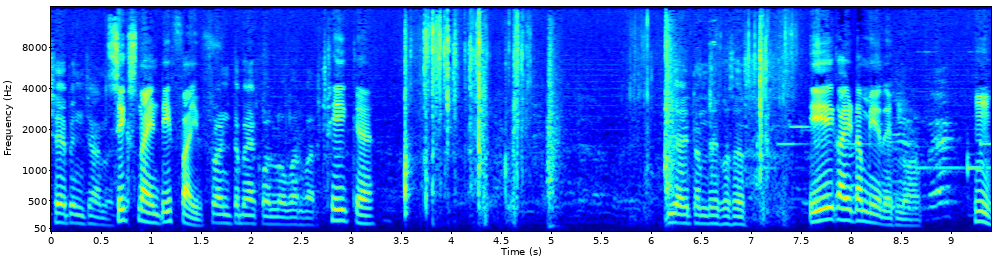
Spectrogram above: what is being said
छह पंचानवे। Six ninety five front back all over work ठीक है। ये आइटम देखो सर एक आइटम ये देख लो आप। हम्म।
